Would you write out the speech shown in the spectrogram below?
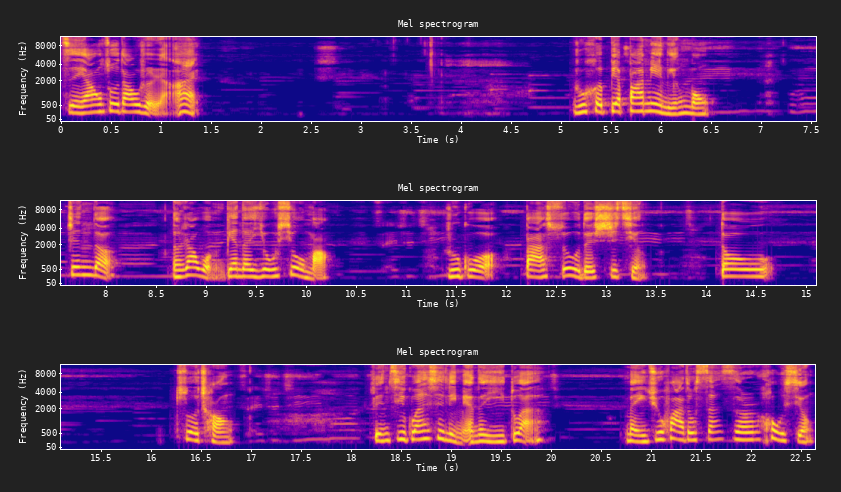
怎样做到惹人爱，如何变八面玲珑，真的能让我们变得优秀吗？如果把所有的事情都做成人际关系里面的一段，每一句话都三思而后行。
